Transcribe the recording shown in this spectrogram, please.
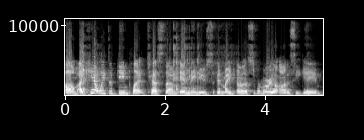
Um, I can't wait to gameplay test them in the new in my uh, Super Mario Odyssey game.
